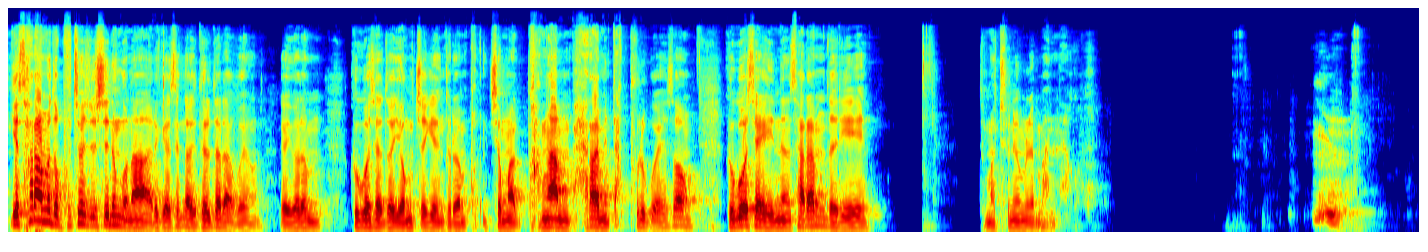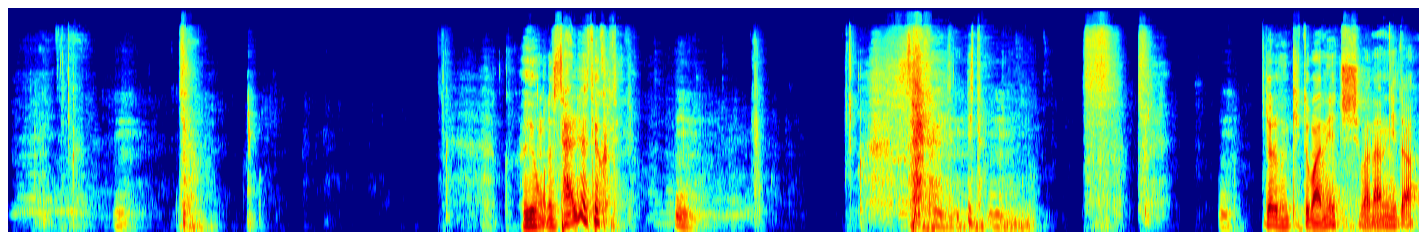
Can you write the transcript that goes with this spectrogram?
이게 사람을 더 붙여주시는구나 이렇게 생각이 들더라고요. 그러니까 여러분 그곳에도 영적인 그런 정말 강한 바람이 딱 불고 해서 그곳에 있는 사람들이 정말 주님을 만나고 그 영혼을 살려야 되거든요. 음. 살려야 됩니다. 여러분 기도 많이 해주시기 바랍니다.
